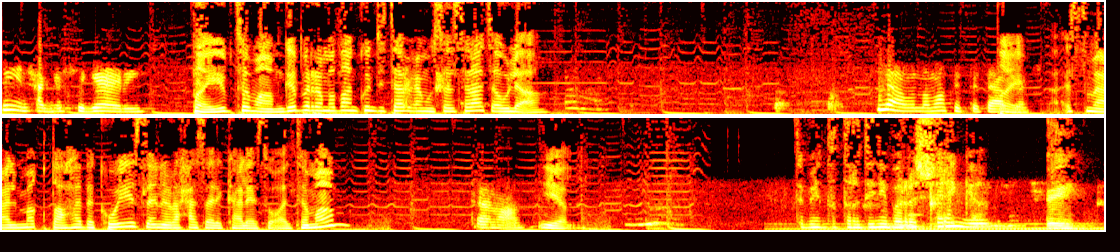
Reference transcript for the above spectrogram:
مين حق الشقاري طيب تمام. قبل رمضان كنت تتابعي مسلسلات أو لا؟ لا والله ما كنت أتابع. طيب اسمع المقطع هذا كويس لأني راح أسألك عليه سؤال تمام؟ تمام. يلا. تبين تطرديني برا الشركة؟ إيه.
